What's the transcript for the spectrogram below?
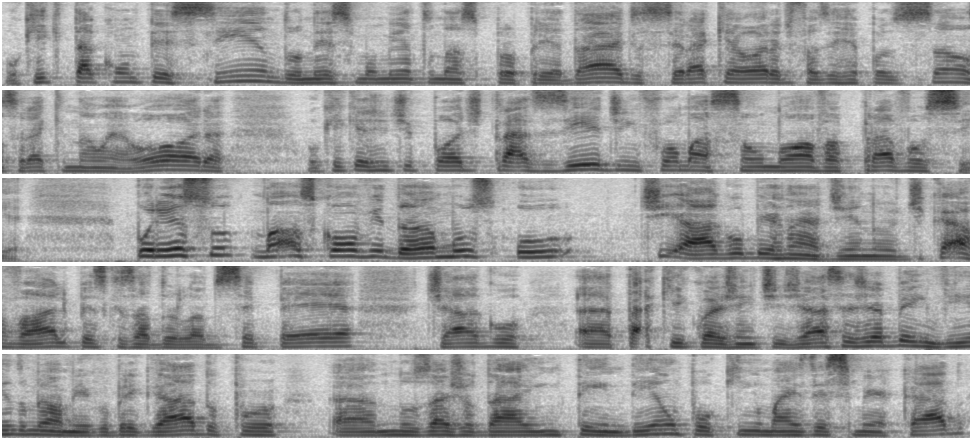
o que está acontecendo nesse momento nas propriedades, será que é hora de fazer reposição, será que não é hora, o que, que a gente pode trazer de informação nova para você. Por isso, nós convidamos o Tiago Bernardino de Carvalho, pesquisador lá do CPEA. Tiago está uh, aqui com a gente já. Seja bem-vindo, meu amigo. Obrigado por uh, nos ajudar a entender um pouquinho mais desse mercado.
